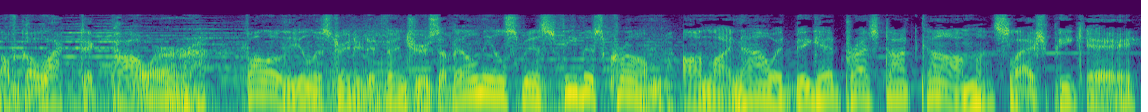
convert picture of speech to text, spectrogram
of galactic power. Follow the illustrated adventures of L. Neil Smith's Phoebus Krumm online now at bigheadpress.com slash PK.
